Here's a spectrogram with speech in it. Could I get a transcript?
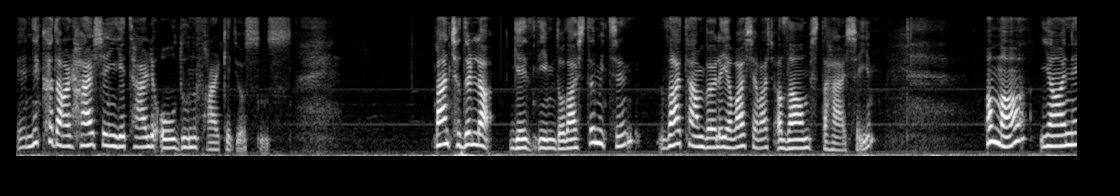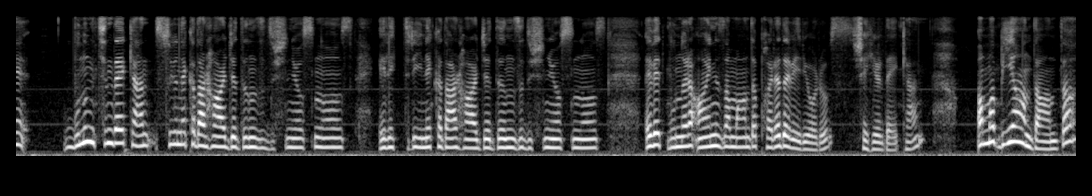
E, ne kadar her şeyin yeterli olduğunu fark ediyorsunuz. Ben çadırla gezdiğim, dolaştığım için zaten böyle yavaş yavaş azalmıştı her şeyim. Ama yani bunun içindeyken suyu ne kadar harcadığınızı düşünüyorsunuz, elektriği ne kadar harcadığınızı düşünüyorsunuz. Evet bunlara aynı zamanda para da veriyoruz şehirdeyken. Ama bir yandan da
